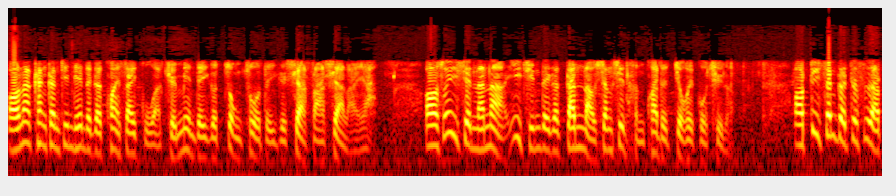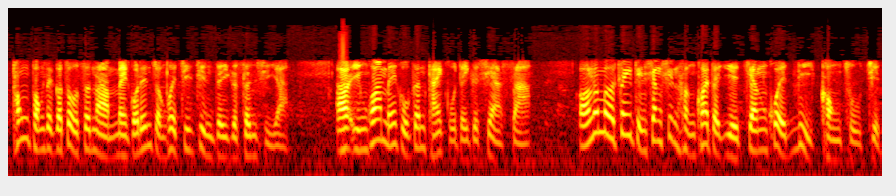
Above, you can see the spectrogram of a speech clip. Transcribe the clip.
哦，那看看今天这个快筛股啊，全面的一个重挫的一个下杀下来呀、哦，所以显然呐、疫情的一个干扰，相信很快的就会过去了。哦，第三个就是啊，通膨的一个骤升啊，美国联总会激进的一个升息呀、啊，引发美股跟台股的一个下杀。哦，那么这一点相信很快的也将会利空出尽。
